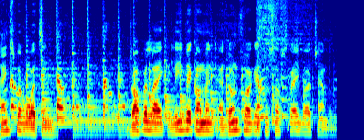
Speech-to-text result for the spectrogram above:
Thanks for watching drop a like leave a comment and don't forget to subscribe our channel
